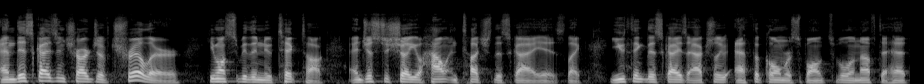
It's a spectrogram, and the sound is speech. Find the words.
And this guy's in charge of Triller. He wants to be the new TikTok. And just to show you how in touch this guy is, like, you think this guy is actually ethical and responsible enough to head?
